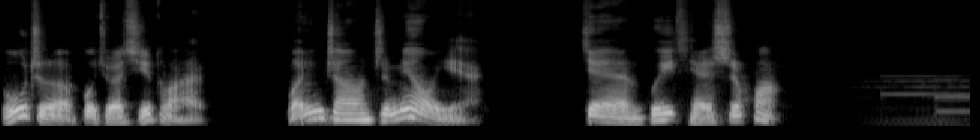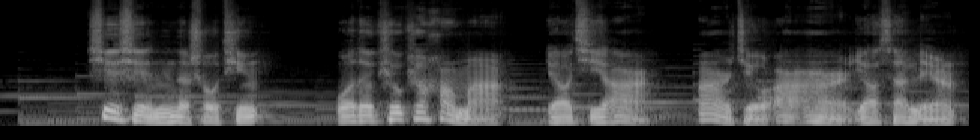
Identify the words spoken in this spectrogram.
读者不觉其短。文章之妙也。”见归田诗话。谢谢您的收听，我的 QQ 号码幺七二二九二二幺三零。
